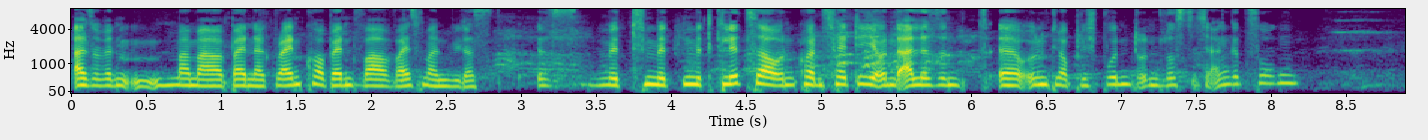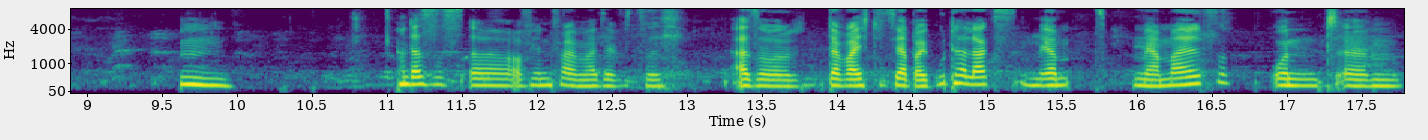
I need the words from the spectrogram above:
also wenn man mal bei einer Grindcore-Band war, weiß man, wie das ist mit, mit, mit Glitzer und Konfetti und alle sind äh, unglaublich bunt und lustig angezogen. Und das ist äh, auf jeden Fall mal sehr witzig. Also da war ich dieses Jahr bei Guterlachs mehr, mehrmals und ähm,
